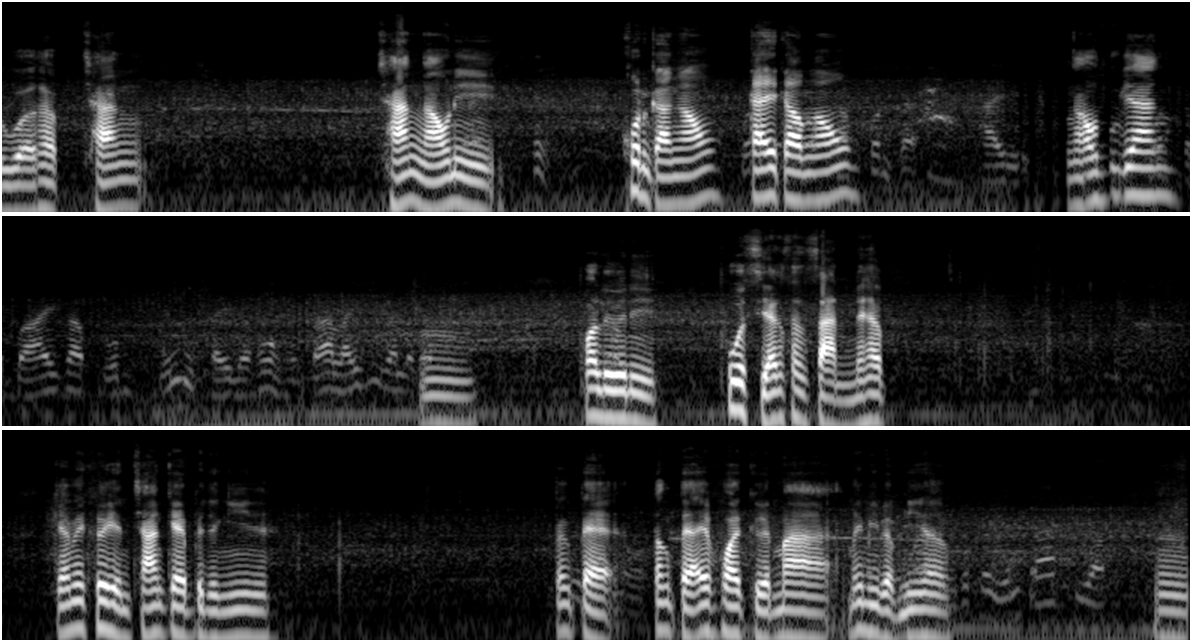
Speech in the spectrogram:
ดูอะครับ ช้าง ช้างเหงานี่ คนกะเหงา ไก่กะเหงาคนกะไทยเหงาทุกอย่างสบายครับผมเห็นลูกไทยกับห้องน้ำตาไหลที่กันแล้วอืมพ่อลือนี่ พูดเสียงสั่นๆนะครับ แกไม่เคยเห็นช้างแกเป็นอย่างนี้เนี่ยตั้งแต่ตั้งแต่ไอ้พลอยเกิดมาไม่มีแบบนี้ครับผมก็เห็นจ้าเดียวเออ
